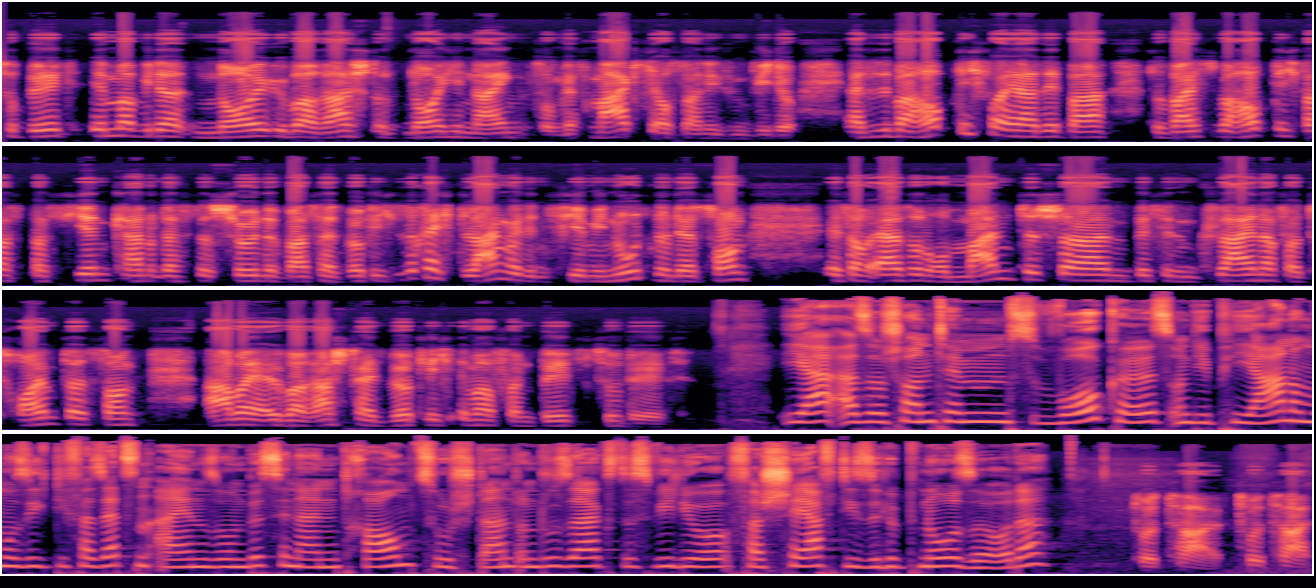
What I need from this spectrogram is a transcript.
zu Bild immer wieder neu überrascht und neu hineingezogen. Das mag ich auch so an diesem Video. Es ist überhaupt nicht vorhersehbar, du weißt überhaupt nicht, was passieren kann und das ist das Schöne, was halt wirklich, ist recht lang mit den vier Minuten und der Song ist auch eher so ein romantischer, ein bisschen kleiner, verträumter Song, aber er überrascht halt wirklich immer von Bild zu Bild. Ja, also schon Tims Vocals und die Pianomusik, die versetzen einen so ein bisschen in einen Traumzustand und du sagst, das Video verschärft diese Hypnose, oder? Total, total.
